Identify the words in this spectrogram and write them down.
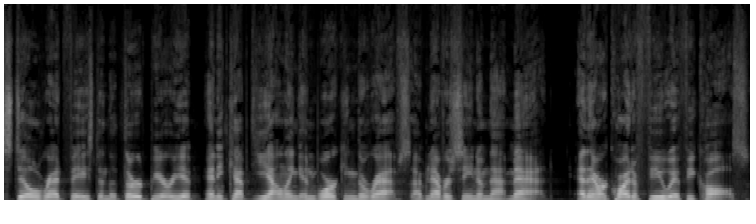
still red faced in the third period, and he kept yelling and working the refs. I've never seen him that mad. And there were quite a few iffy calls.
